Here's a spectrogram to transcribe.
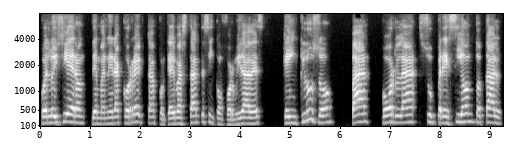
pues lo hicieron de manera correcta porque hay bastantes inconformidades que incluso van por la supresión total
